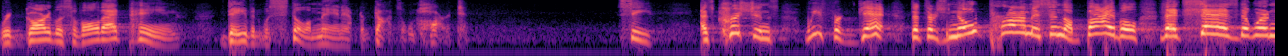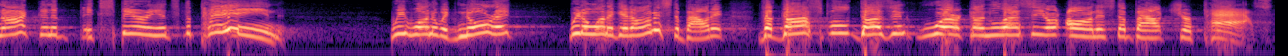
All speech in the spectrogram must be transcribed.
Regardless of all that pain, David was still a man after God's own heart. See, as Christians, we forget that there's no promise in the Bible that says that we're not going to experience the pain. We want to ignore it. We don't want to get honest about it. The gospel doesn't work unless you're honest about your past.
